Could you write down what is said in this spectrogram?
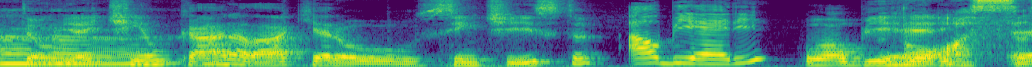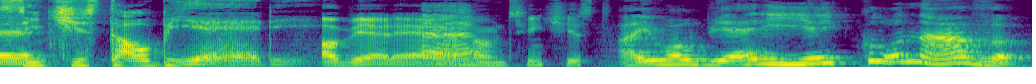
Então, e aí tinha o cara lá que era o cientista, Albieri. o Albieri. Nossa, é. cientista Albieri. Albieri é, É. nome de cientista. Aí o Albieri ia e clonava.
